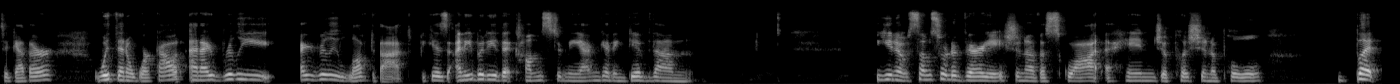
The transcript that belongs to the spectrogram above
together within a workout. And i really i really loved that because anybody that comes to me i'm going to give them you know, some sort of variation of a squat, a hinge, a push, and a pull, but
